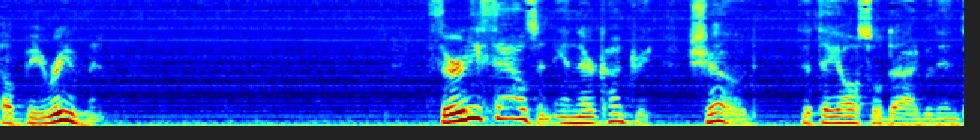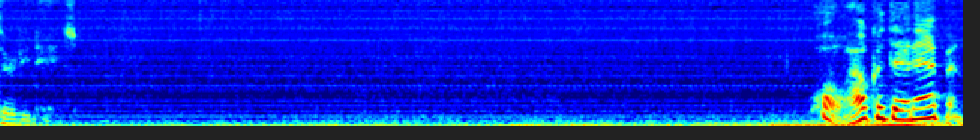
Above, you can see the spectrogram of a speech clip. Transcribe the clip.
of bereavement 30,000 in their country showed that they also died within 30 days. Whoa, how could that happen?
